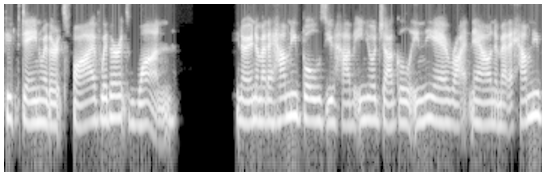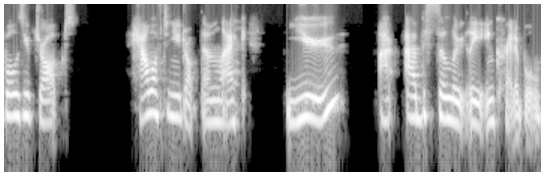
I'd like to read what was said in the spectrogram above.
15, whether it's five, whether it's one, you know, no matter how many balls you have in your juggle in the air right now, no matter how many balls you've dropped, how often you drop them, like you are absolutely incredible.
